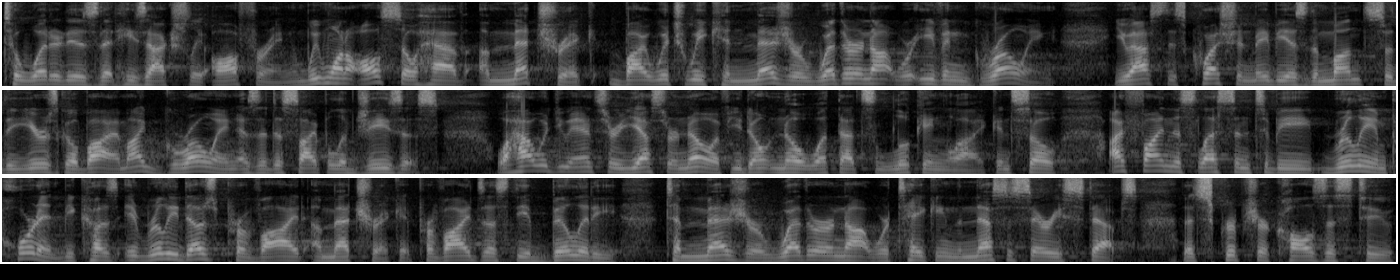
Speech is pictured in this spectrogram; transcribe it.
to what it is that He's actually offering. And we want to also have a metric by which we can measure whether or not we're even growing you ask this question maybe as the months or the years go by Am I growing as a disciple of Jesus? Well, how would you answer yes or no if you don't know what that's looking like? And so I find this lesson to be really important because it really does provide a metric. It provides us the ability to measure whether or not we're taking the necessary steps that Scripture calls us to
